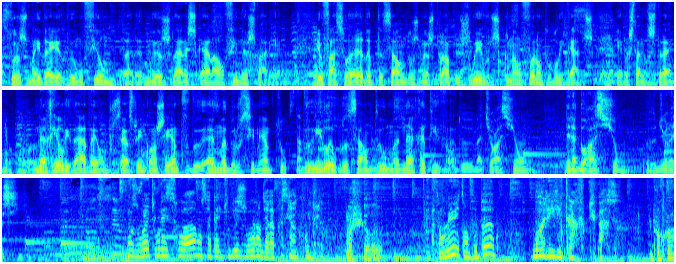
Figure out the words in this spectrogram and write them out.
surge uma ideia de um filme para me ajudar a chegar ao fim da história. Eu faço a adaptação dos meus próprios livros que não foram publicados. É bastante estranho. Na realidade, é um processo inconsciente de amadurecimento, de elaboração de uma narrativa. De maturation, d'élaboration euh, du récit. On se voit tous les soirs, on s'appelle tous les jours, on dirait presque un couple. Moi, je suis heureux. Bah, tant mieux, il t'en faut peu. Bon, allez, il est tard, faut que tu partes. Et pourquoi?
